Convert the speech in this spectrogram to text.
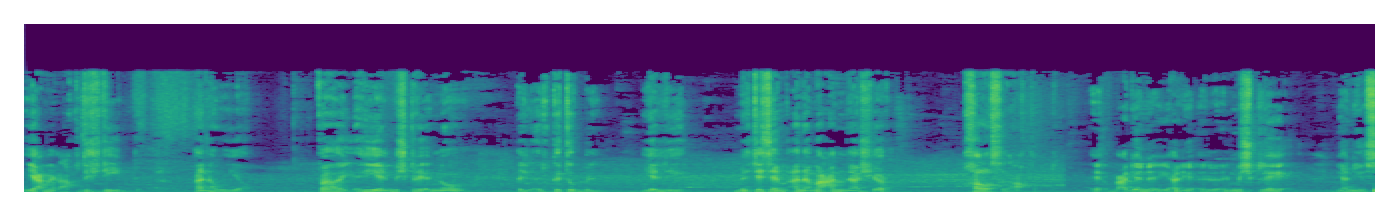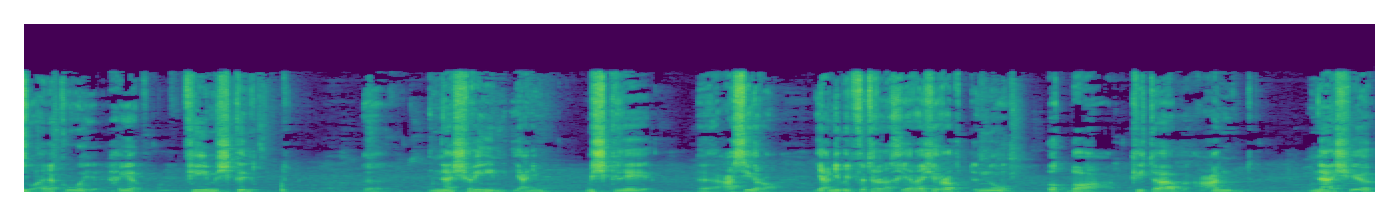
يعمل عقد جديد أنا وياه. فهي المشكلة أنه الكتب يلي ملتزم أنا مع الناشر خلص العقد. بعدين يعني المشكلة يعني سؤالك هو هي في مشكلة آه، الناشرين. يعني مشكلة آه، عسيرة. يعني بالفترة الأخيرة جربت إنه أطبع كتاب عند ناشر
